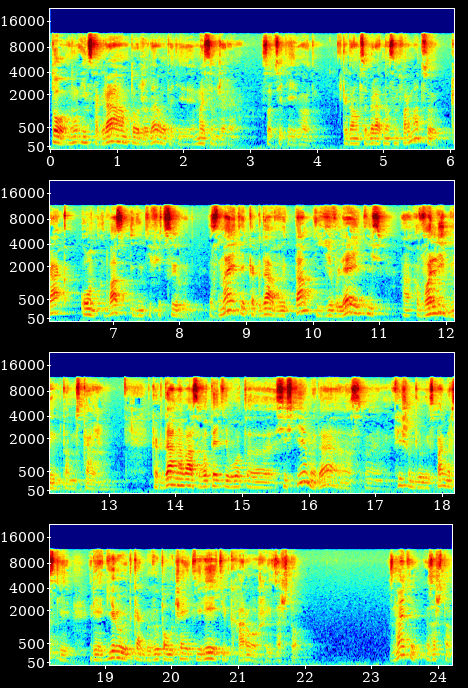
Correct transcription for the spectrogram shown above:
то, ну, Инстаграм тоже, да, вот эти мессенджеры соцсетей, вот, когда он собирает о нас информацию, как он вас идентифицирует. Знаете, когда вы там являетесь а, валидным, там, скажем, когда на вас вот эти вот э, системы, да, э, фишинговые, спамерские, реагируют, как бы вы получаете рейтинг хороший, за что? Знаете за что?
